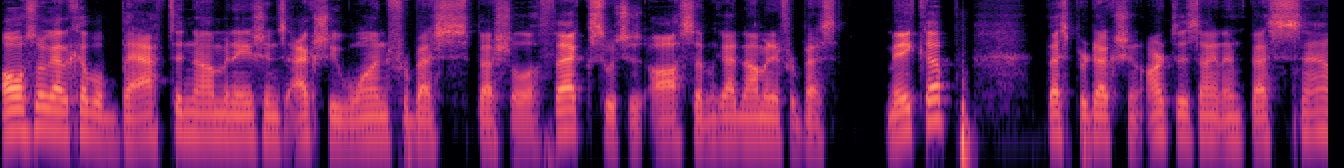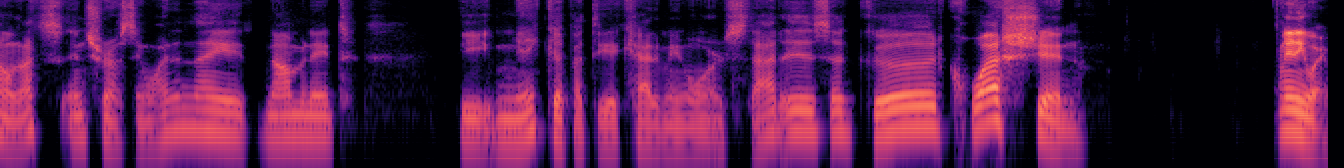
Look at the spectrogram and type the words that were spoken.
Also got a couple BAFTA nominations. Actually, one for best special effects, which is awesome. Got nominated for best makeup, best production, art design, and best sound. That's interesting. Why didn't they nominate the makeup at the Academy Awards? That is a good question. Anyway,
